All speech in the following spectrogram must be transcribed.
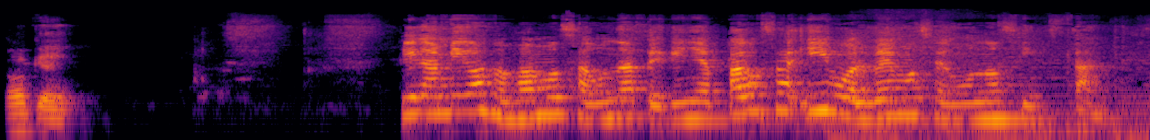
Ok. Bien amigos, nos vamos a una pequeña pausa y volvemos en unos instantes.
